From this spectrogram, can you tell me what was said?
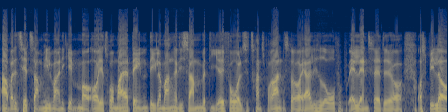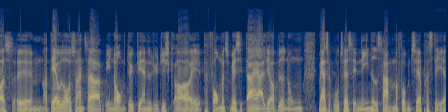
arbejdede tæt sammen hele vejen igennem, og, og jeg tror mig og Daniel deler mange af de samme værdier i forhold til transparens og ærlighed over for alle ansatte og, og spillere også, øh, og derudover så er han så enormt dygtig analytisk og øh, performancemæssigt, der har jeg aldrig oplevet nogen være så god til at sætte en enhed sammen og få dem til at præstere,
